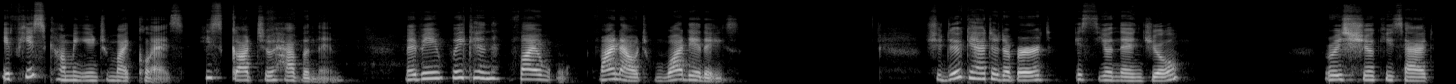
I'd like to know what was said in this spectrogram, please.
If he's coming into my class, he's got to have a name. Maybe we can find, find out what it is. Should you get the bird? Is your name Joe? Reese shook his head.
